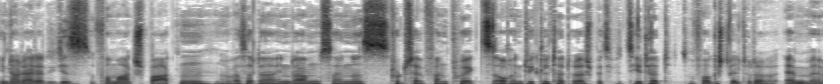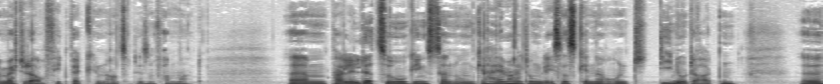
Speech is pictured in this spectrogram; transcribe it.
Genau, da hat er dieses Format Spaten, was er da im Rahmen seines Prototype Fund Projekts auch entwickelt hat oder spezifiziert hat, so vorgestellt oder ähm, er möchte da auch Feedback genau zu diesem Format. Ähm, parallel dazu ging es dann um Geheimhaltung, Laserscanner und Dino-Daten. Äh,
